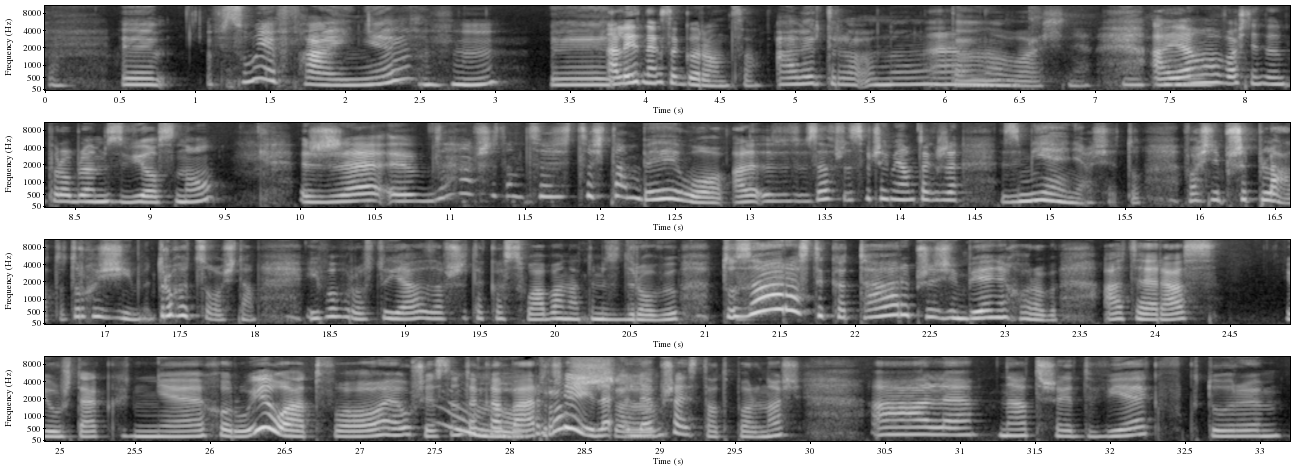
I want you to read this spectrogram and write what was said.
y, w sumie fajnie, Mhm. Y, Ale jednak za gorąco. ale tro, no, A, tak. no właśnie. A ja mam właśnie ten problem z wiosną, że y, zawsze tam coś, coś tam było, ale zawsze zazwyczaj miałam tak, że zmienia się to. Właśnie przeplata, trochę zimy, trochę coś tam. I po prostu ja zawsze taka słaba na tym zdrowiu, to zaraz te katary, przeziębienie, choroby. A teraz już tak nie choruję łatwo, ja już jestem taka No, bardziej, le, lepsza jest ta odporność, ale nadszedł wiek, w którym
